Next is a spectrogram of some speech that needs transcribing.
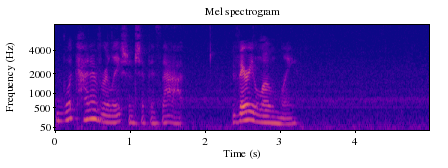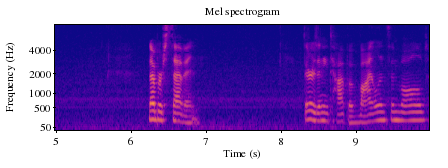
What kind of relationship is that? very lonely. Number seven, if there is any type of violence involved,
